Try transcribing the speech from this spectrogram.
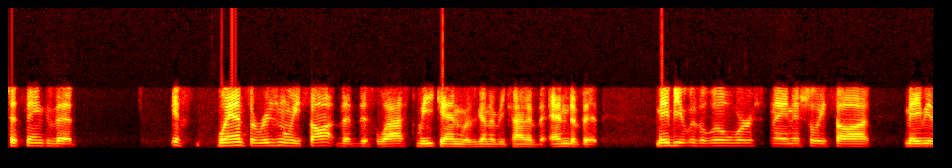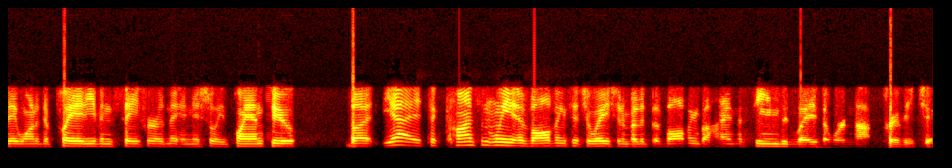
to think that if Lance originally thought that this last weekend was going to be kind of the end of it, maybe it was a little worse than they initially thought. Maybe they wanted to play it even safer than they initially planned to. But yeah, it's a constantly evolving situation, but it's evolving behind the scenes in ways that we're not privy to.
